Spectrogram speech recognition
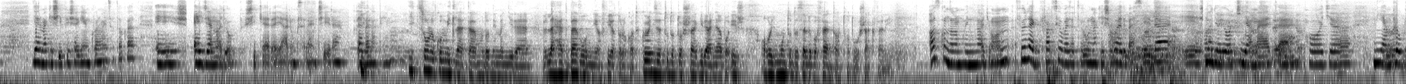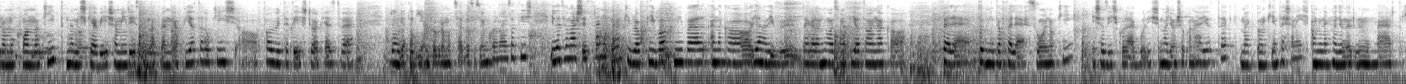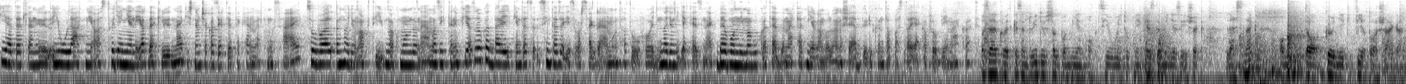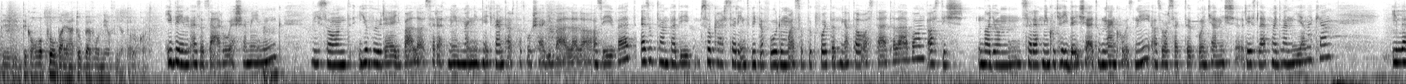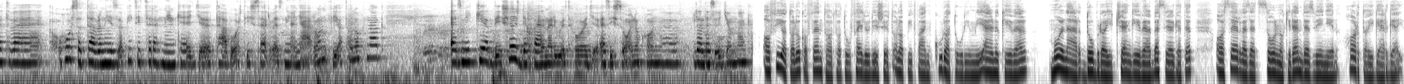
gyermek és ifjúsági önkormányzatokat, és egyre nagyobb sikerre járunk szerencsére ebben a témában. Itt szólnokon mit lehet elmondani, mennyire lehet bevonni a fiatalokat a környezettudatosság irányába, és ahogy mondtad az előbb a fenntarthatóság felé? Azt gondolom, hogy nagyon, főleg frakcióvezető úrnak is volt beszéde, és nagyon jól kiemelte, hogy milyen programok vannak itt, nem is kevés, amin részt tudnak venni a fiatalok is, a faültetéstől kezdve rengeteg ilyen programot szervez az önkormányzat is, illetve másrészt rendkívül aktívak, mivel ennek a jelenlévő legalább 80 fiatalnak a fele, több mint a fele szolnoki, és az iskolákból is nagyon sokan eljöttek, meg önkéntesen is, aminek nagyon örülünk, mert hihetetlenül jó látni azt, hogy ennyien érdeklődnek, és nem csak azért jöttek el, mert muszáj. Szóval nagyon aktívnak mondanám az itteni fiatalokat, bár egyébként ez szinte az egész országra elmondható, hogy nagyon igyekeznek bevonni magukat ebbe, mert hát nyilvánvalóan a saját bőrükön tapasztalják a problémákat. Az elkövetkezendő időszakban milyen akcióitok, milyen kezdeményezések lesznek, amit a környék fiatalságát érintik, ahova próbáljátok bevonni a fiatalokat? Idén ez a záró eseményünk, viszont jövőre egy bállal szeretnénk megnyitni egy fenntarthatósági bállal az évet. Ezután pedig szokás szerint vitafórummal szoktuk folytatni a tavaszt általában. Azt is nagyon szeretnénk, hogyha ide is el tudnánk hozni, az ország több pontján is részt lehet majd venni ilyeneken. Illetve hosszabb távra nézve picit szeretnénk egy tábort is szervezni a nyáron fiataloknak. Ez még kérdéses, de felmerült, hogy ez is szolnokon rendeződjön meg. A Fiatalok a Fentartható Fejlődésért Alapítvány kuratóriumi elnökével, Molnár Dobrai Csengével beszélgetett a szervezet szolnoki rendezvényén Hartai Gergely.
